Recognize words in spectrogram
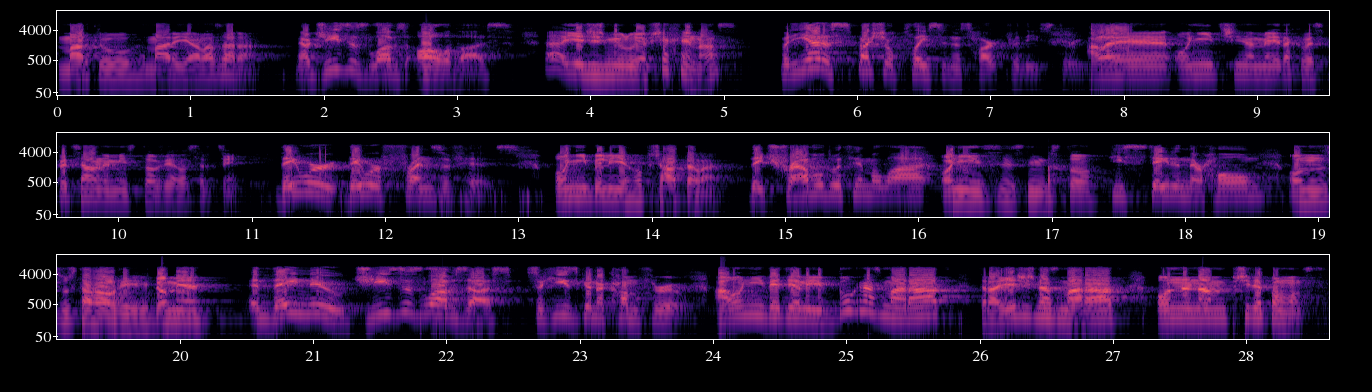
Martu, Marii a Lazara. Now, Jesus loves all of us, Ježíš miluje všechny nás, but he had a special place in his heart for these three. ale oni tři měli takové speciální místo v jeho srdci. They were, they were friends of his. Oni byli jeho přátelé. They traveled with him a lot. Oni s ním často, He stayed in their home. on zůstával v jejich domě And they knew Jesus loves us, so he's going to come through. a oni věděli, Bůh nás má rád, teda Ježíš nás má rád, on nám přijde pomoct.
